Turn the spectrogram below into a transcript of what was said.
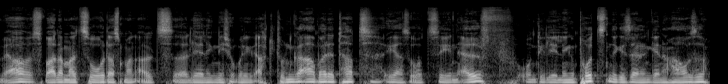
ja, es war damals so, dass man als äh, Lehrling nicht unbedingt acht Stunden gearbeitet hat, eher so zehn, elf und die Lehrlinge putzen, die Gesellen gehen nach Hause.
